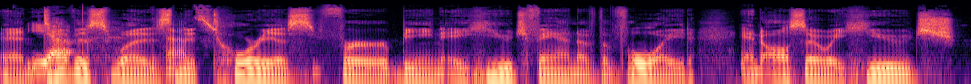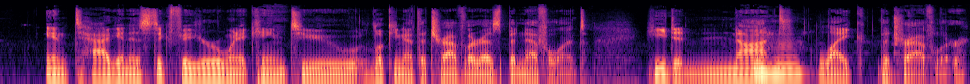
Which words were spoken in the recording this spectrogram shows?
And Yeah. Tevis was That's- notorious for being a huge fan of the Void and also a huge antagonistic figure when it came to looking at the Traveler as benevolent. He did not Mm-hmm. like the Traveler.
